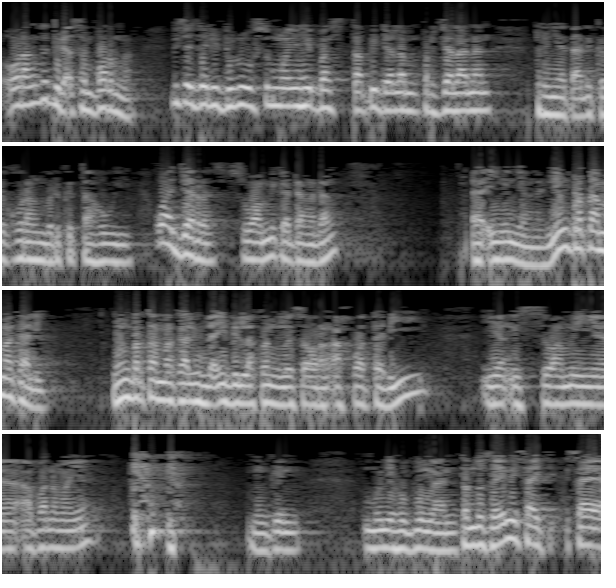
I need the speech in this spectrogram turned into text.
orang itu tidak sempurna. Bisa jadi dulu semuanya hebat, tapi dalam perjalanan ternyata ada kekurangan berketahui. Wajar suami kadang-kadang eh, ingin yang lain. Yang pertama kali, yang pertama kali yang dilakukan oleh seorang akhwat tadi, yang suaminya apa namanya, mungkin punya hubungan. Tentu saya ini saya, saya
